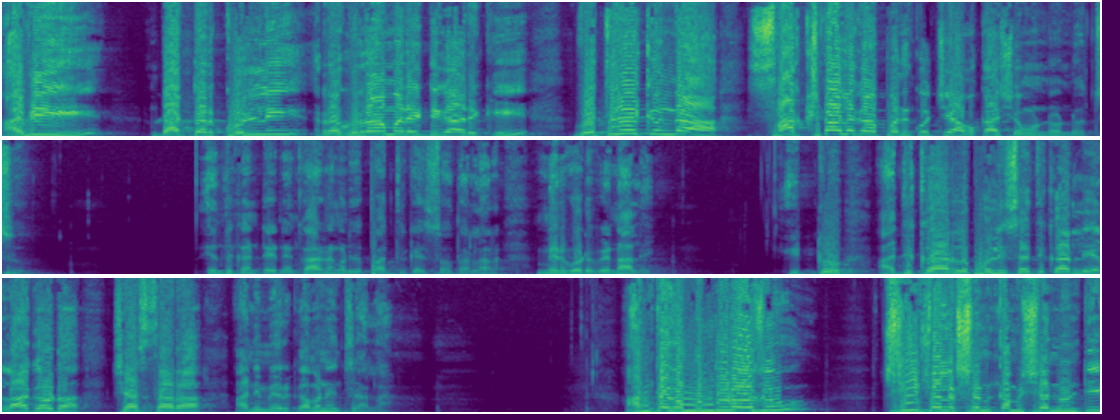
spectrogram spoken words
అవి డాక్టర్ కొల్లి రఘురామరెడ్డి గారికి వ్యతిరేకంగా సాక్ష్యాలుగా పనికొచ్చే అవకాశం ఉండుండొచ్చు ఎందుకంటే నేను కారణం కూడా పత్రికే సోదరులారా మీరు కూడా వినాలి. ఇట్లు అధికారులు పోలీస్ అధికారులు ఎలా కూడా చేస్తారా అని మీరు గమనించాలా? అంతకు ముందు రోజు చీఫ్ ఎలక్షన్ కమిషన్ నుండి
